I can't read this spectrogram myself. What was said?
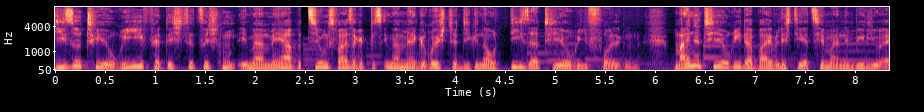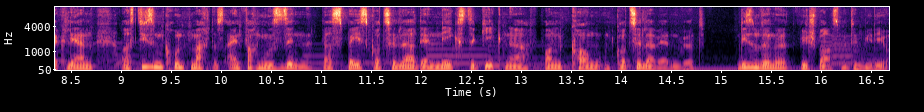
Diese Theorie verdichtet sich nun immer mehr, beziehungsweise gibt es immer mehr Gerüchte, die genau dieser Theorie folgen. Meine Theorie dabei will ich dir jetzt hier mal in dem Video erklären. Aus diesem Grund macht es einfach nur Sinn, dass Space Godzilla der nächste Gegner von Kong und Godzilla werden wird. In diesem Sinne, viel Spaß mit dem Video.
